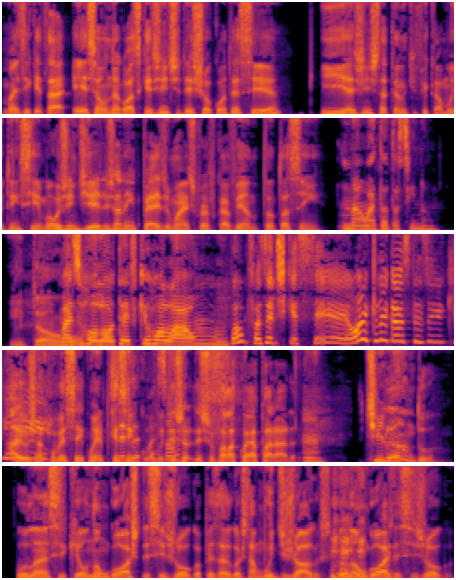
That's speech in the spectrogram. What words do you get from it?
Mas e que tá? Esse é um negócio que a gente deixou acontecer e a gente tá tendo que ficar muito em cima. Hoje em dia ele já nem pede mais pra ficar vendo tanto assim. Não, é tanto assim não. Então. Mas rolou, teve que rolar um. Vamos fazer ele esquecer. Olha que legal esse desenho aqui. Ah, eu já conversei com ele. Porque Você assim, deixa, deixa eu falar qual é a parada. Ah. Tirando o lance que eu não gosto desse jogo, apesar de eu gostar muito de jogos, eu não gosto desse jogo.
